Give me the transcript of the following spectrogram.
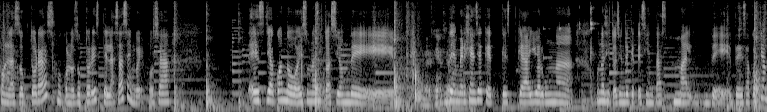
con las doctoras o con los doctores te las hacen, güey. O sea, es ya cuando es una situación de Emergencia. de emergencia que, que, que hay alguna una situación de que te sientas mal de, de esa cuestión.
